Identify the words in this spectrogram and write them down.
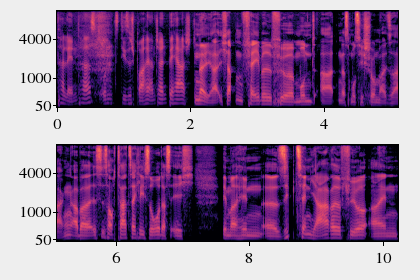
Talent hast und diese Sprache anscheinend beherrscht? Naja, ich habe ein Fable für Mundarten, das muss ich schon mal sagen. Aber es ist auch tatsächlich so, dass ich immerhin äh, 17 Jahre für ein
